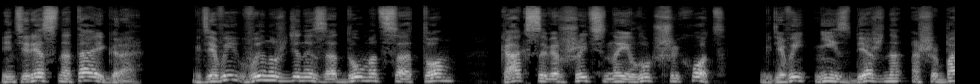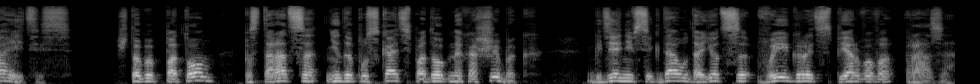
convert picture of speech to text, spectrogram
Интересна та игра, где вы вынуждены задуматься о том, как совершить наилучший ход, где вы неизбежно ошибаетесь чтобы потом постараться не допускать подобных ошибок, где не всегда удается выиграть с первого раза.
